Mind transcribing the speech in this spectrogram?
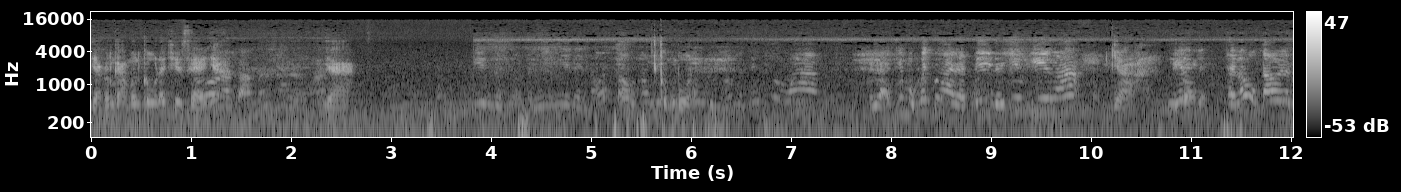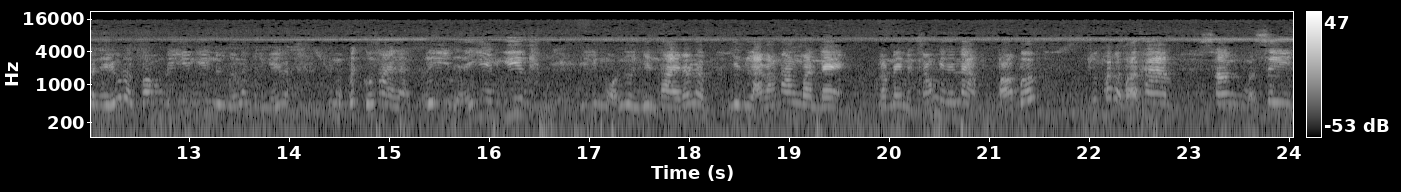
dạ con cảm ơn cô đã chia sẻ nhé dạ Cũng buồn. lại cái mục đích của thầy là đi để gieo duyên á dạ. Nghĩa là thầy nói một câu là mình hiểu rồi con không đi gieo duyên được nữa là mình nghĩ là cái mục đích của thầy là đi để gieo duyên mọi người nhìn thầy đó là nhìn lại bản thân mình nè hôm nay mình sống như thế nào bỏ bớt trước mắt là bỏ tham sân và si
